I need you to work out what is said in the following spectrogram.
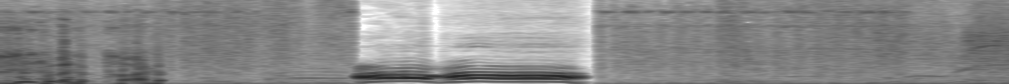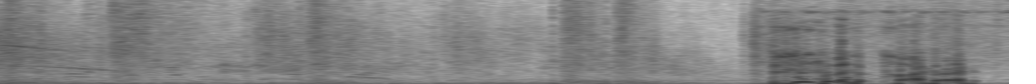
that part. that part.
